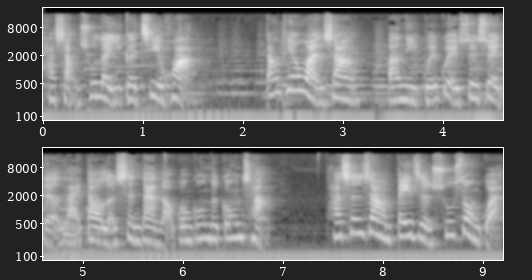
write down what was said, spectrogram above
他想出了一个计划。当天晚上，邦尼鬼鬼祟祟地来到了圣诞老公公的工厂，他身上背着输送管。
